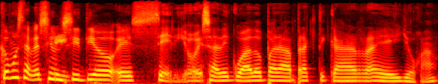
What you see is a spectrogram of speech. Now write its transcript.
¿Cómo saber si un sitio es serio, es adecuado para practicar eh, yoga?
